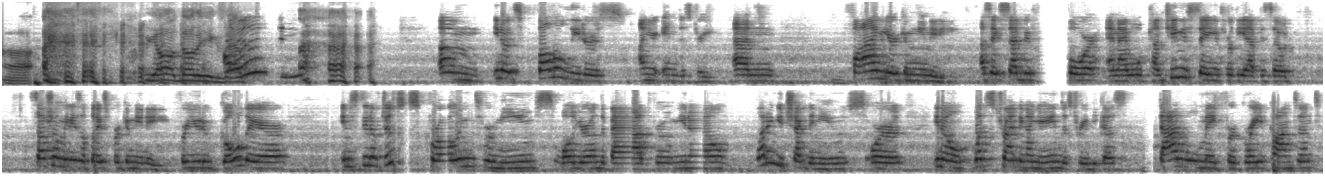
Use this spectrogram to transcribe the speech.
uh, we all know the example. um, you know, it's follow leaders on your industry and find your community. As I said before, and I will continue saying through the episode, social media is a place for community, for you to go there instead of just scrolling through memes while you're in the bathroom, you know, why don't you check the news or, you know, what's trending on your industry because that will make for great content.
